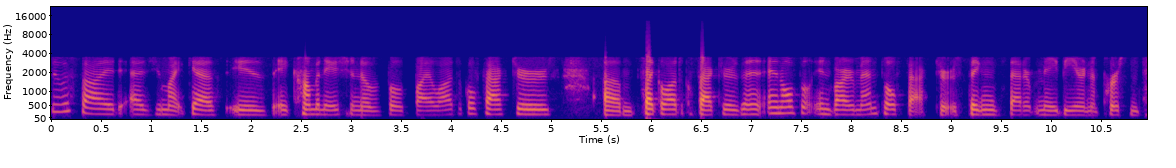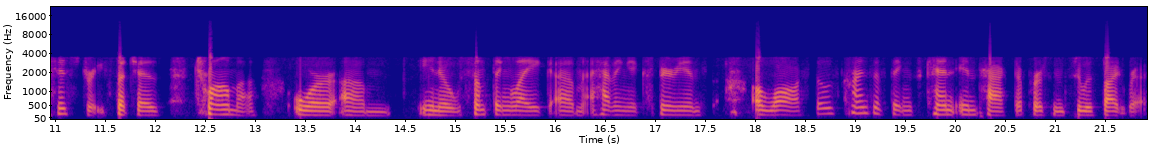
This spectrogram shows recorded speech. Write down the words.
suicide, as you might guess, is a combination of both biological factors, um, psychological factors, and, and, also environmental factors, things that are maybe in a person's history, such as trauma or um, you know something like um, having experienced a loss. Those kinds of things can impact a person's suicide risk.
